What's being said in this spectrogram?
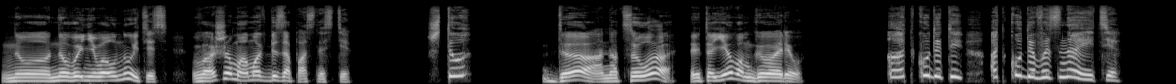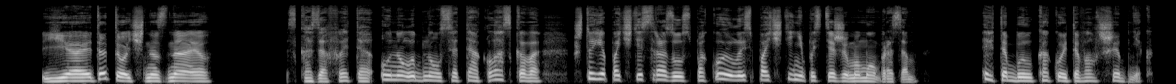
«Но, но вы не волнуйтесь, ваша мама в безопасности». «Что?» «Да, она цела, это я вам говорю». «А откуда ты, откуда вы знаете?» «Я это точно знаю». Сказав это, он улыбнулся так ласково, что я почти сразу успокоилась почти непостижимым образом. Это был какой-то волшебник.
